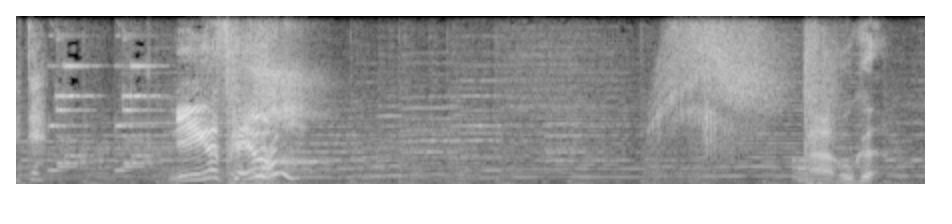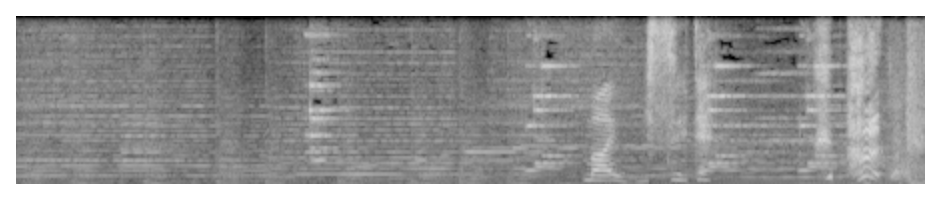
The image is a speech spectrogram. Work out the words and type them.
えて。逃がすかよ。アホか。前を見据えて。はっ。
